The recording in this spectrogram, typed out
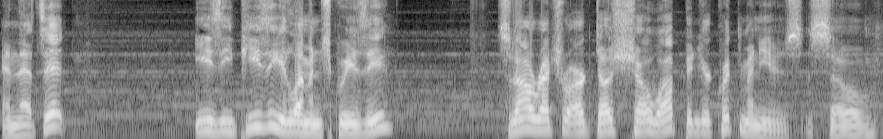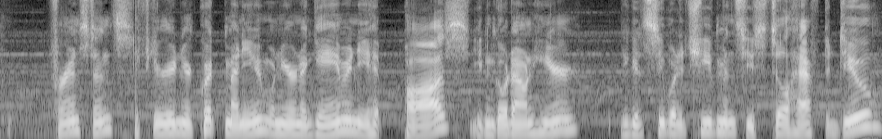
And that's it. Easy peasy lemon squeezy. So now RetroArch does show up in your quick menus. So, for instance, if you're in your quick menu when you're in a game and you hit pause, you can go down here. You can see what achievements you still have to do,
